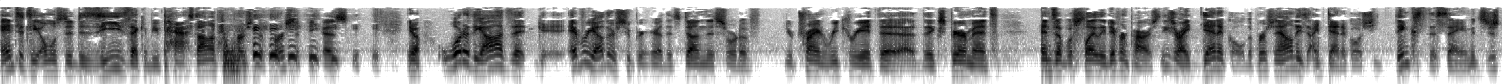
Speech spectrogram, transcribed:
entity almost a disease that can be passed on from person to person? Because, you know, what are the odds that every other superhero that's done this sort of, you try and recreate the, the experiment ends up with slightly different powers. These are identical. The personality is identical. She thinks the same. It's just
